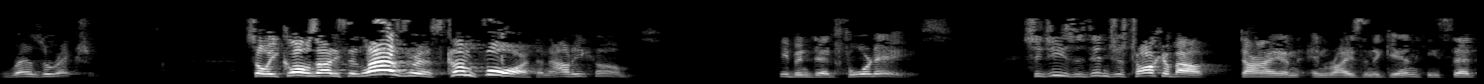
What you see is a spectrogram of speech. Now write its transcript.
resurrection. So he calls out, he says, Lazarus, come forth! And out he comes. He'd been dead four days. See, Jesus didn't just talk about dying and rising again. He said,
